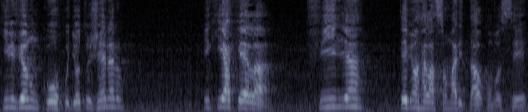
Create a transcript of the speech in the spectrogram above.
que viveu num corpo de outro gênero e que aquela filha teve uma relação marital com você,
